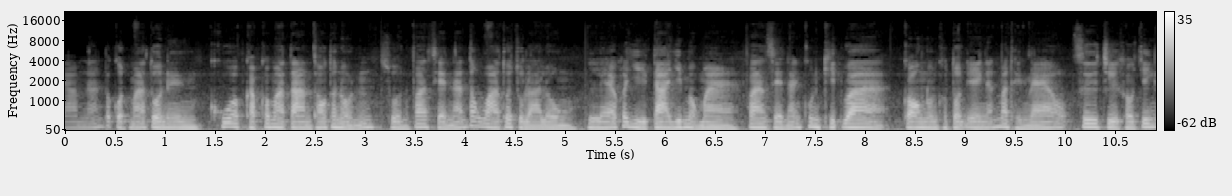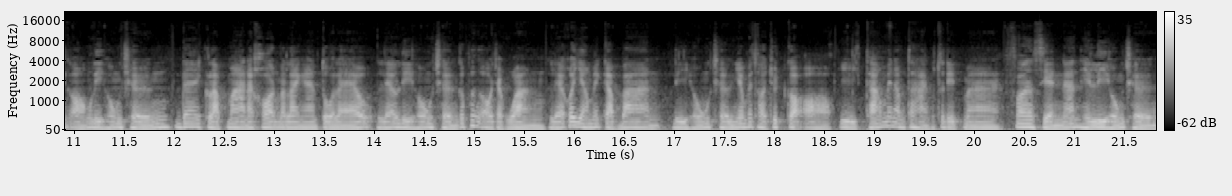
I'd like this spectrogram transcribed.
ยามนั้นปรากฏม้าตัวหนึ่งควบขับเข้ามาตามท้องถนน ส่วนฟ้านเสียนนั้นต้องวางถ้วยจุฬาลง แล้วก็หยีตายิ้มออกมาฟ้านเสียนนั้นคุณคิดว่า กองหนุนของตนเองนั้นมาถึงแล้ว ซื่อจือเขาจิ้งอ๋องหลี่หงเฉิง ได้กลับมานครมารายงานตัวแล้ว แล้วหลี่หงเฉิงก็เพิ่งออกจากวัง แล้วก็ยังไม่กลับบ้านหลี่หงเฉิงยังไม่ถอดชุดเกราะออก อีกทั้งไม่นำทหารคนสนิทมาฟ้านเสียนนั้นเห็นหลี่หงเฉิง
